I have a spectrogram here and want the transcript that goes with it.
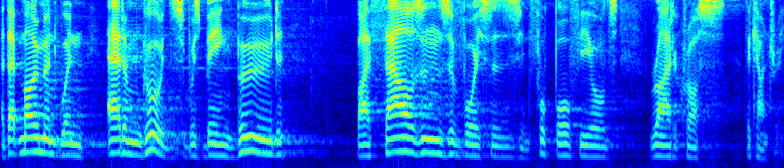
At that moment when Adam Goodes was being booed by thousands of voices in football fields right across the country.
